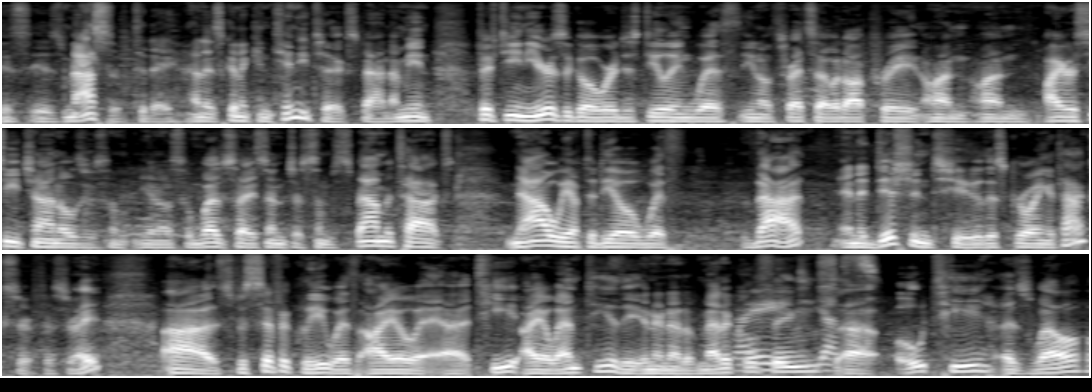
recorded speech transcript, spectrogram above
is, is massive today, and it's going to continue to expand. I mean, 15 years ago, we are just dealing with you know threats that would operate on, on IRC channels or some you know some websites and just some spam attacks. Now we have to deal with that in addition to this growing attack surface, right? Uh, specifically with IoT, IOMT, the Internet of Medical right, Things, yes. uh, OT as well.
